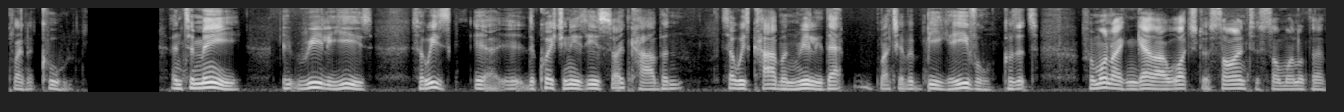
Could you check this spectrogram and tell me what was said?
planet cooled. And to me, it really is. So is yeah, the question is is so carbon? So is carbon really that much of a big evil? Because it's from what I can gather. I watched a scientist on one of the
